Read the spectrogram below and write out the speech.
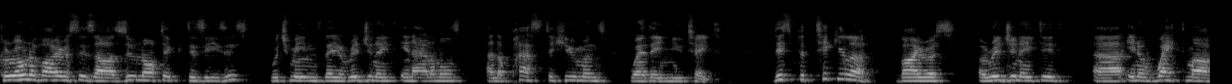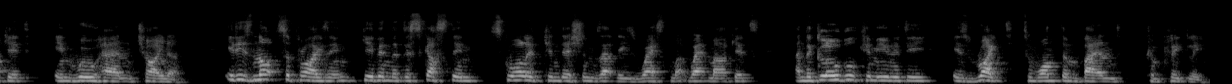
Coronaviruses are zoonotic diseases, which means they originate in animals and are passed to humans where they mutate. This particular virus originated uh, in a wet market in Wuhan, China. It is not surprising given the disgusting squalid conditions at these west, wet markets and the global community is right to want them banned completely.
